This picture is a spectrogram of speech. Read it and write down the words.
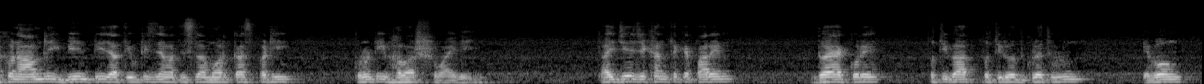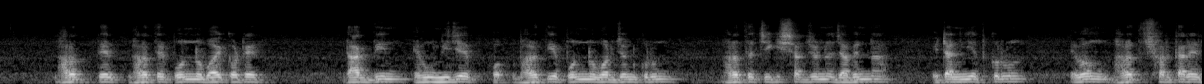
এখন আওয়ামী লীগ, বিএনপি, জাতীয় উঠিস জামাত ইসলাম ওয়ার্কার্স পার্টি কোনোটি ভাবার সময় নেই। তাই যে যেখান থেকে পারেন, দয়া করে প্রতিবাদ, প্রতিরোধ গড়ে তুলুন এবং ভারতের ভারতের পণ্য বয়কটের ডাক দিন এবং নিজে ভারতীয় পণ্য বর্জন করুন। ভারতের চিকিৎসার জন্য যাবেন না, এটা নিয়ত করুন এবং ভারত সরকারের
